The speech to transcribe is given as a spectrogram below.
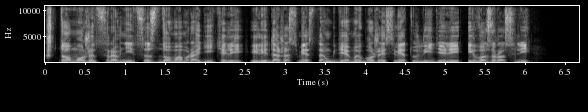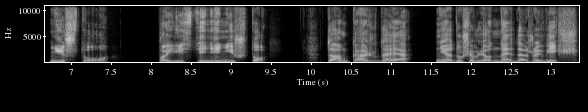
Что может сравниться с домом родителей или даже с местом, где мы Божий свет увидели и возросли? Ничто. Поистине ничто. Там каждая, неодушевленная даже вещь,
